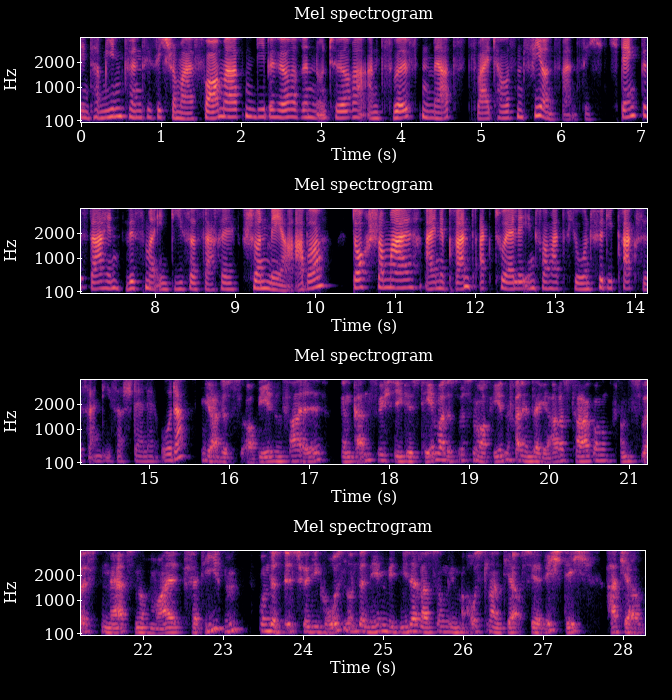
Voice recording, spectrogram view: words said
den Termin können Sie sich schon mal vormerken, liebe Hörerinnen und Hörer, am 12. März 2024. Ich denke, bis dahin wissen wir in dieser Sache schon mehr. Aber doch schon mal eine brandaktuelle Information für die Praxis an dieser Stelle, oder? Ja, das auf jeden Fall. Ein ganz wichtiges Thema. Das müssen wir auf jeden Fall in der Jahrestagung am 12. März nochmal vertiefen. Und das ist für die großen Unternehmen mit Niederlassungen im Ausland ja auch sehr wichtig, hat ja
